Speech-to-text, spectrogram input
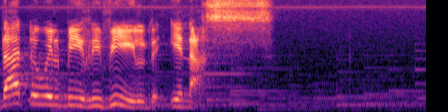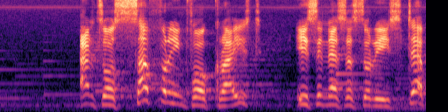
that will be revealed in us. And so, suffering for Christ is a necessary step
